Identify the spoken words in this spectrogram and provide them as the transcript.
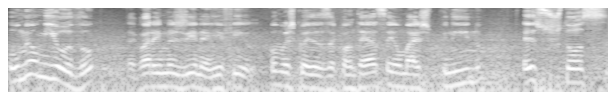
O meu miúdo, agora imaginem, enfim, como as coisas acontecem, o mais pequenino, assustou-se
